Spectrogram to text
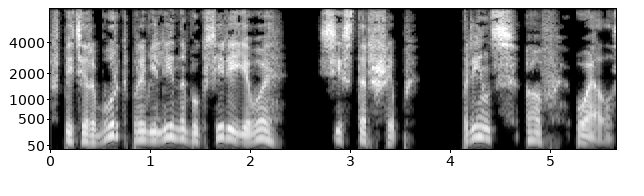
В Петербург провели на буксире его систершип of Wales,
